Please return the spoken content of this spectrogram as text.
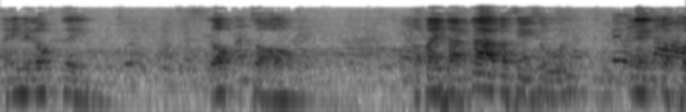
อันนี้เป็นลบหนึ่งลบสองต่อไป39กับ40 1กับ2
